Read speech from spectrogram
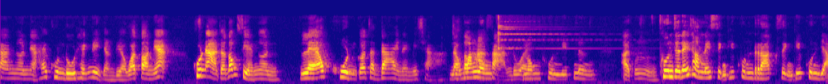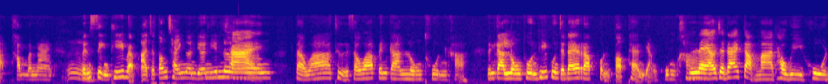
การเงินเนี่ยให้คุณดูเทคนิคอย่างเดียวว่าตอนเนี้ยคุณอาจจะต้องเสียเงิน แล้วคุณก็จะได้ในไม่ช้าแล้วมหาศาลด้วยลงทุนนิดนึงอาจอืมคุณจะได้ทำในสิ่งที่คุณรักสิ่งที่คุณอยากทำมานานอืมเป็นสิ่งที่แบบอาจจะต้องใช้เงินเยอะนิดนึงใช่แต่ว่าถือซะว่าเป็นการลงทุนค่ะ เป็นการลงทุนที่คุณจะได้รับผลตอบแทนอย่างคุ้มค่าแล้วจะได้กลับมาทวีคูณ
